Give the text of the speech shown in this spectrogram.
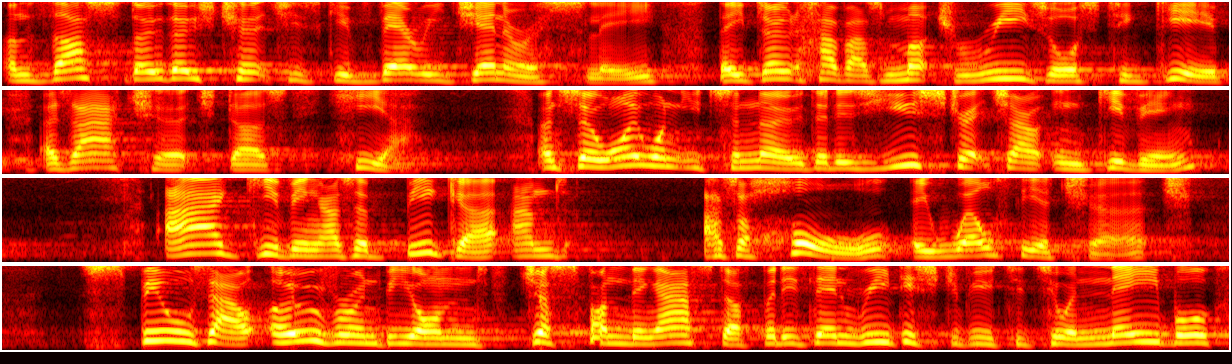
And thus, though those churches give very generously, they don't have as much resource to give as our church does here. And so I want you to know that as you stretch out in giving, our giving as a bigger and as a whole, a wealthier church, spills out over and beyond just funding our stuff, but is then redistributed to enable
